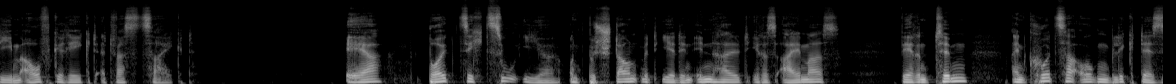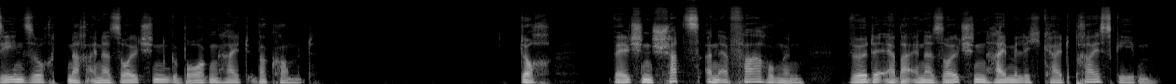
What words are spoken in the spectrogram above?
die ihm aufgeregt etwas zeigt. Er beugt sich zu ihr und bestaunt mit ihr den Inhalt ihres Eimers, während Tim ein kurzer Augenblick der Sehnsucht nach einer solchen Geborgenheit überkommt. Doch welchen Schatz an Erfahrungen würde er bei einer solchen Heimeligkeit preisgeben?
